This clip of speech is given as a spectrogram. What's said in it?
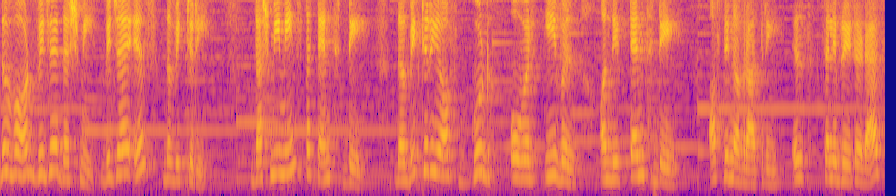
द वर्ड विजयदशमी, विजय इज़ द विक्टरी दशमी means the tenth day the victory of good over evil on the 10th day of the Navratri is celebrated as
